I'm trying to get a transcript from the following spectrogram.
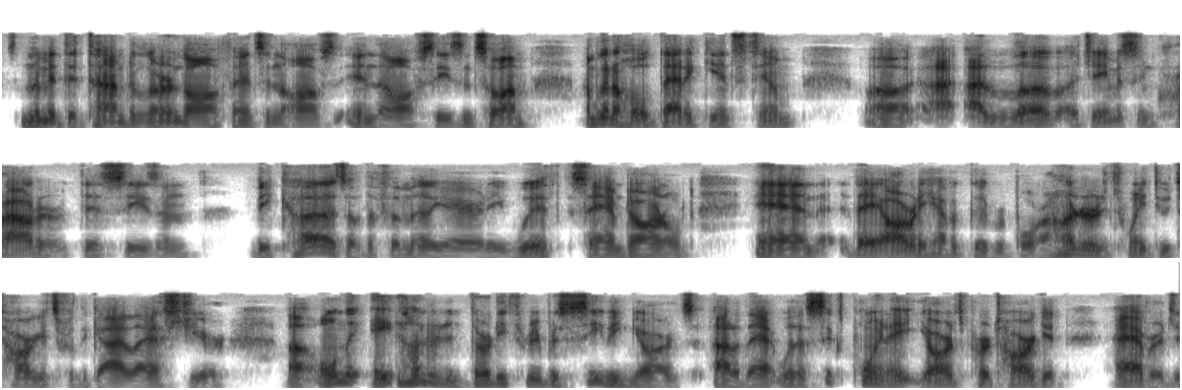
It's limited time to learn the offense in the off in the off season. So I'm I'm going to hold that against him. Uh, I, I love a Jamison Crowder this season because of the familiarity with Sam Darnold, and they already have a good rapport. 122 targets for the guy last year. Uh, only 833 receiving yards out of that, with a 6.8 yards per target average.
